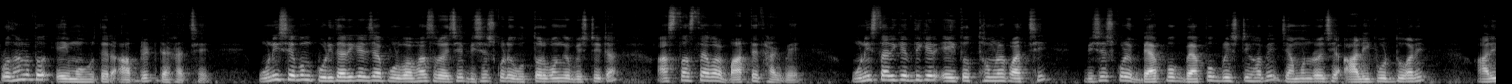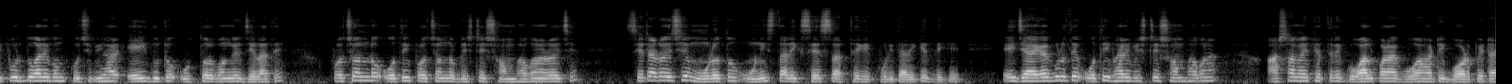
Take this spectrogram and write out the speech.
প্রধানত এই মুহূর্তের আপডেট দেখাচ্ছে। উনিশ এবং কুড়ি তারিখের যা পূর্বাভাস রয়েছে, বিশেষ করে উত্তরবঙ্গে বৃষ্টিটা আস্তে আস্তে আবার বাড়তে থাকবে। উনিশ তারিখের দিকের এই তথ্য আমরা পাচ্ছি। বিশেষ করে ব্যাপক ব্যাপক বৃষ্টি হবে, যেমন রয়েছে আলিপুরদুয়ারে। আলিপুরদুয়ার এবং কুচবিহার এই দুটো উত্তরবঙ্গের জেলাতে প্রচণ্ড, অতি প্রচণ্ড বৃষ্টির সম্ভাবনা রয়েছে। সেটা রয়েছে মূলত উনিশ তারিখ শেষ রাত থেকে কুড়ি তারিখের দিকে। এই জায়গাগুলোতে অতি ভারী বৃষ্টির সম্ভাবনা। আসামের ক্ষেত্রে গোয়ালপাড়া, গুয়াহাটি, বরপেটা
